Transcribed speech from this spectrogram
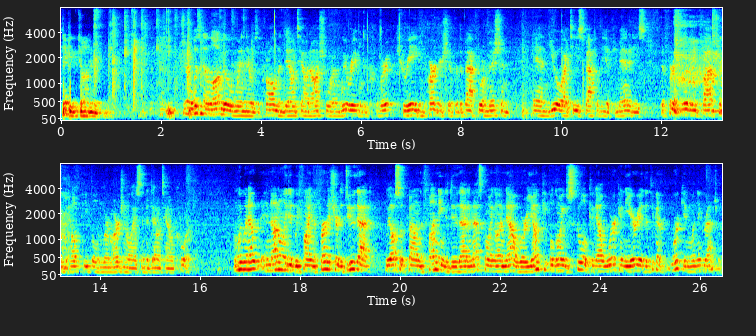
Thank you, John Henry. You know, it wasn't that long ago when there was a problem in downtown Oshawa, and we were able to cre- create in partnership with the Backdoor Mission and UOIT's Faculty of Humanities, the first living classroom to help people who are marginalized in a downtown core. And we went out, and not only did we find the furniture to do that, we also found the funding to do that, and that's going on now, where young people going to school can now work in the area that they're going to work in when they graduate.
